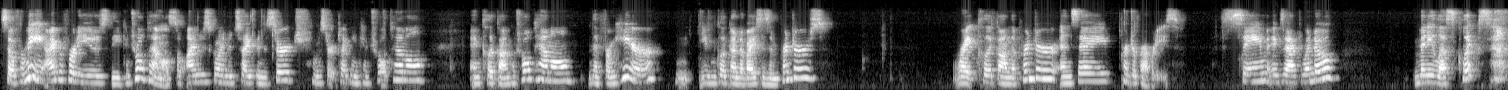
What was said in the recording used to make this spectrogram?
So for me, I prefer to use the control panel. So I'm just going to type into search. I'm going to start typing control panel and click on control panel. And then from here, you can click on devices and printers, right click on the printer and say printer properties. Same exact window, many less clicks.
